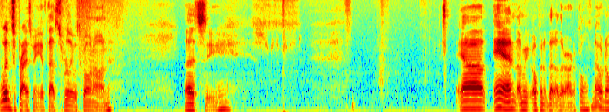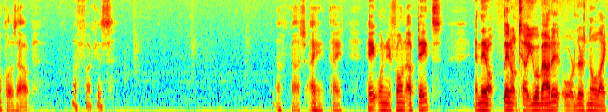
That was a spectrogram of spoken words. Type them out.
wouldn't surprise me if that's really what's going on. Let's see. Uh, and let me open up that other article. No, don't close out. What the fuck is? Oh gosh, I I hate when your phone updates and they don't they don't tell you about it or there's no like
